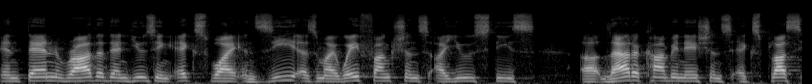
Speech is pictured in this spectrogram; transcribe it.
and then rather than using x, y, and z as my wave functions, I use these uh, ladder combinations x plus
